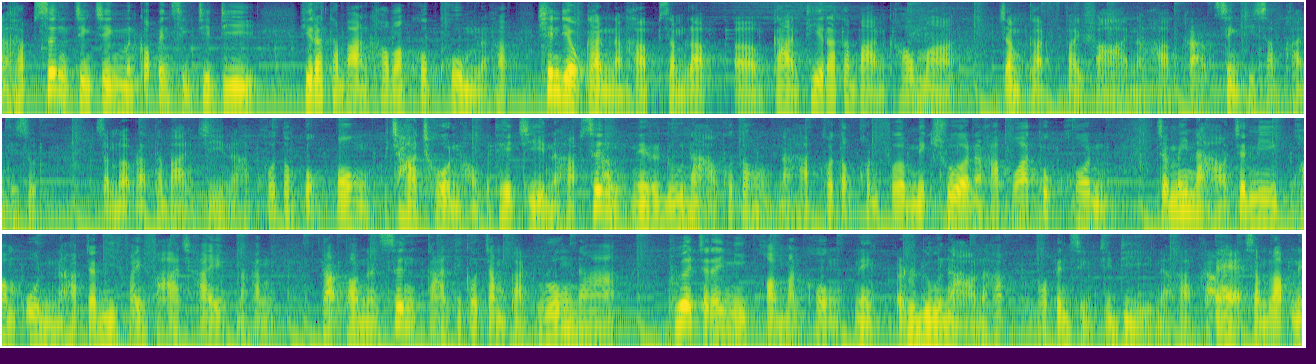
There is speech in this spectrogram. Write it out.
นะครับซึ่งจริง ๆ มันก็เป็นสิ่งที่ดีที่รัฐบาลเข้ามาควบคุมนะครับ เช่นเดียวกันนะครับสำหรับเอ่อการที่รัฐบาลเข้ามาจำกัดไฟฟ้านะครับครับสิ่งที่สำคัญที่สุดสำหรับรัฐบาลจีนนะครับเขาต้องปกป้องประชาชนของประเทศจีนนะครับ ซึ่งในฤดูหนาวก็ต้องนะครับเขาต้องคอนเฟิร์มมิกชัวร์นะครับว่าทุกคนจะไม่หนาวจะมีความอุ่นนะครับจะมีไฟฟ้าใช้นะครับ ณตอนนั้น ซึ่งการที่เขาจำกัดร่วงหน้า เพื่อจะได้มีความมั่นคงในฤดูหนาวนะครับก็เป็นสิ่งที่ดีนะครับครับแต่สำหรับใน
